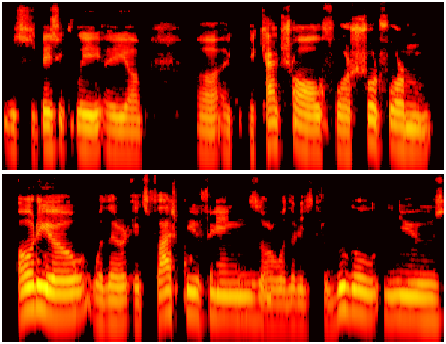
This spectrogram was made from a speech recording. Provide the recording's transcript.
which is basically a, uh, uh, a, a catch-all for short form audio, whether it's flash briefings or whether it's through Google News,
